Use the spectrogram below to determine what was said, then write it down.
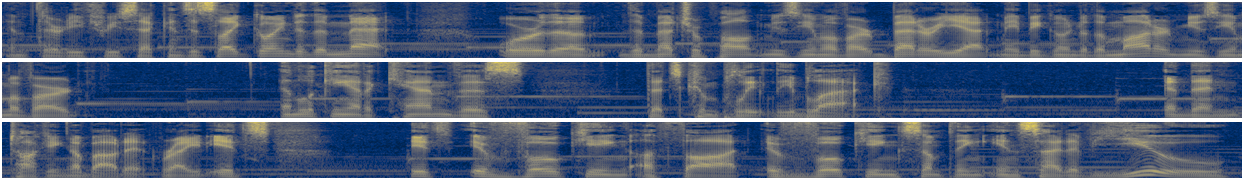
and 33 seconds. It's like going to the Met or the, the Metropolitan Museum of Art, better yet, maybe going to the Modern Museum of Art and looking at a canvas that's completely black and then talking about it, right? It's it's evoking a thought, evoking something inside of you,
